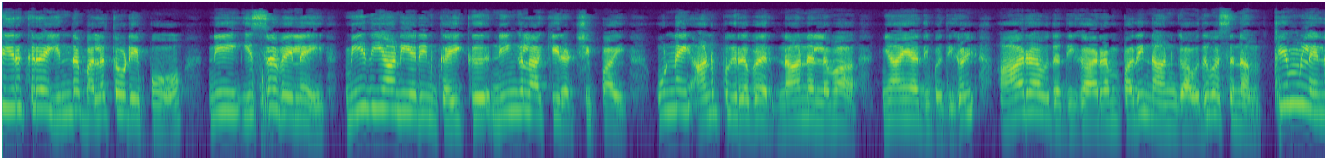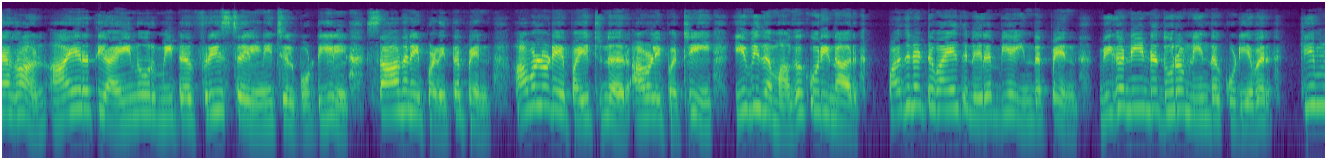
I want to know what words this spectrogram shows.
உனக்கு இருக்கிற இந்த பலத்தோடே போ நீ இஸ்ரவேலை மீதியானியரின் கைக்கு நீங்களாக்கி ரட்சிப்பாய் உன்னை அனுப்புகிறவர் நான் அல்லவா? நியாயாதிபதிகள் ஆறாவது அதிகாரம் பதினான்காவது வசனம். கிம் லெனகான் ஆயிரத்தி ஐநூறு மீட்டர் ஃப்ரீ ஸ்டைல் நீச்சல் போட்டியில் சாதனை படைத்த பெண். அவளுடைய பயிற்றுனர் அவளை பற்றி இவ்விதமாக கூறினார். பதினெட்டு வயது நிரம்பிய இந்த பெண் மிக நீண்ட தூரம் நீந்தக்கூடியவர். கிம்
